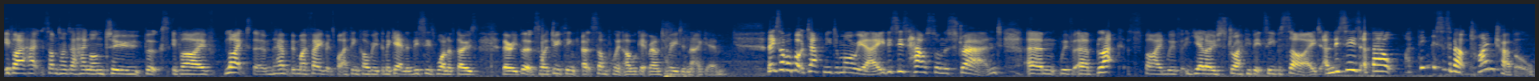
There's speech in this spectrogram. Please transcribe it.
if I sometimes I hang on to books if I've liked them. They haven't been my favourites but I think I'll read them again. And this is one of those very books. So I do think at some point I will get round to reading that again Next up I've got Daphne du Maurier. This is House on the Strand um, with a black spine with yellow stripy bits either side. And this is about, I think this is about time travel.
